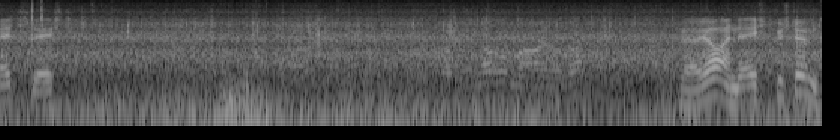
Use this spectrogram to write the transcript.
Nicht schlecht. Ja, ja, in echt bestimmt.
